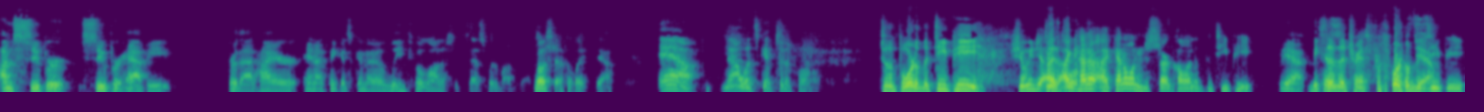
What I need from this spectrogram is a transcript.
I'm super super happy for that hire, and I think it's going to lead to a lot of success for the Bobcats. Most definitely. Yeah. Yeah. Now let's get to the portal. To the portal, the TP. Should we? ju- To the I kind of, I kind of want to just start calling it the TP. Yeah, instead of because the transfer portal the Yeah. TP.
